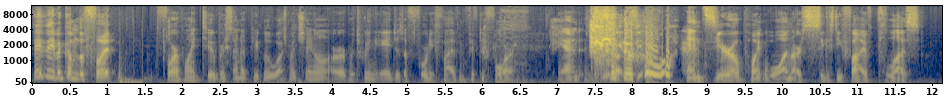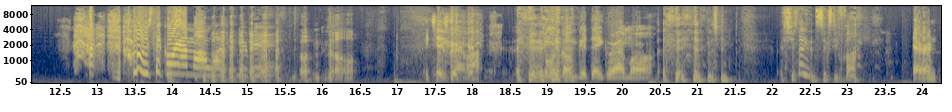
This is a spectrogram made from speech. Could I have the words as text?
they, they become the foot. 4.2% of people who watch my channel are between the ages of 45 and 54. And zero, ze- and 0.1 are 65 plus. Who's the grandma watching your I vid? don't know. It's his grandma. Someone come get that grandma. She's not even 65. Aaron,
